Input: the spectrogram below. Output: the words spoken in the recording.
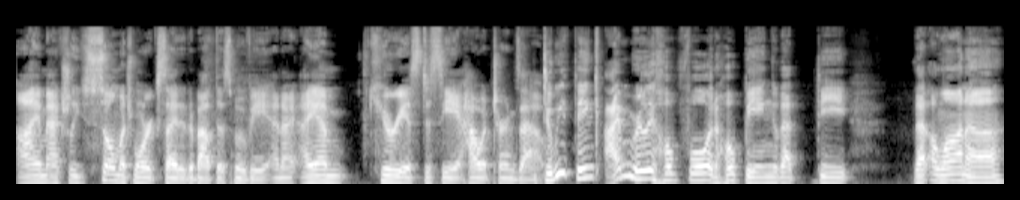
I'm actually so much more excited about this movie, and I, I am curious to see how it turns out. Do we think, I'm really hopeful and hoping that the, that Alana's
